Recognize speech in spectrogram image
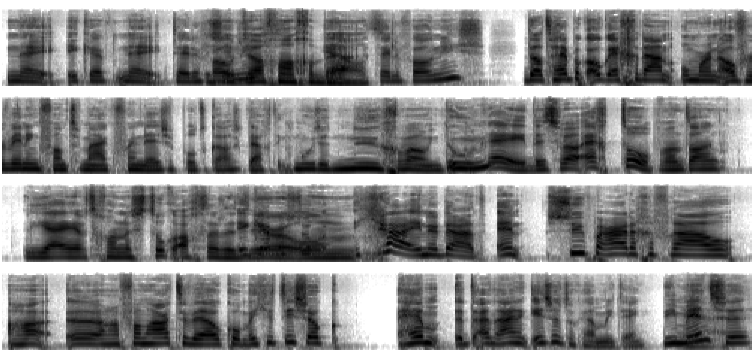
Nee, ik heb nee, Dus telefonisch. je hebt wel gewoon Ja, gebeld. telefonisch. Dat heb ik ook echt gedaan om er een overwinning van te maken voor in deze podcast. Ik dacht, ik moet het nu gewoon doen. Oké, dit is wel echt top. Want dan, jij hebt gewoon een stok achter de Ik deur heb een stok- om... Ja, inderdaad. En super aardige vrouw. Ha- eh, van harte welkom. Weet je, het is ook. Hem, het, uiteindelijk is het ook helemaal niet eng. Die Ja, mensen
